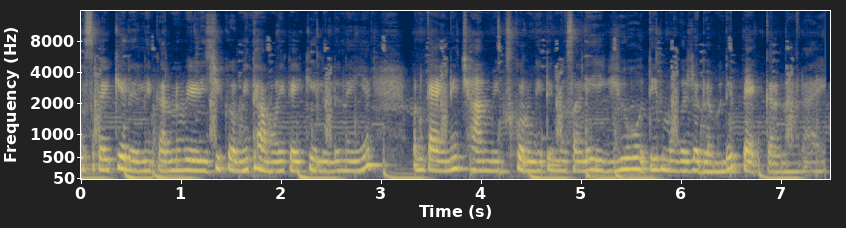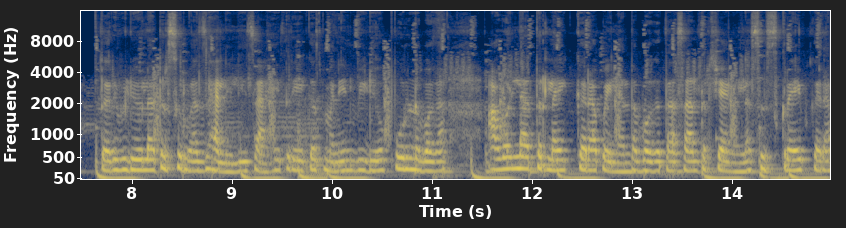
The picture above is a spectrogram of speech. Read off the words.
तसं काही केलेलं नाही कारण वेळेची कमी त्यामुळे काही केलेलं नाही आहे पण काही नाही छान मिक्स करून घेते. मसाले एकजीव होतील मग डब्यामध्ये पॅक करणार आहे. तर व्हिडिओला तर सुरुवात झालेलीच आहे. तर एकच म्हणेन व्हिडिओ पूर्ण बघा. आवडला तर लाईक करा. पहिल्यांदा बघत असाल तर चॅनलला सबस्क्राईब करा.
